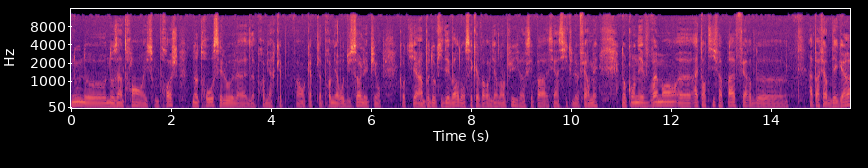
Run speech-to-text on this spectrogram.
Nous nos, nos intrants ils sont proches. Notre eau c'est l'eau la, la première cap, on capte la première eau du sol et puis on, quand il y a un peu d'eau qui déborde, on sait qu'elle va revenir dans le puits. C'est pas, c'est un cycle fermé. Donc on est vraiment euh, attentif à pas faire de, à pas faire de dégâts,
